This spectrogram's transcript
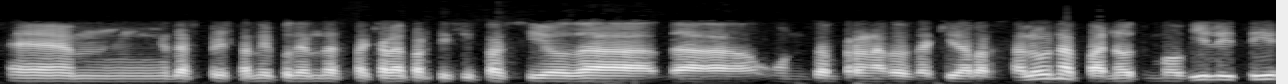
Eh, després també podem destacar la participació d'uns emprenedors d'aquí de Barcelona, Panot Mobility,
